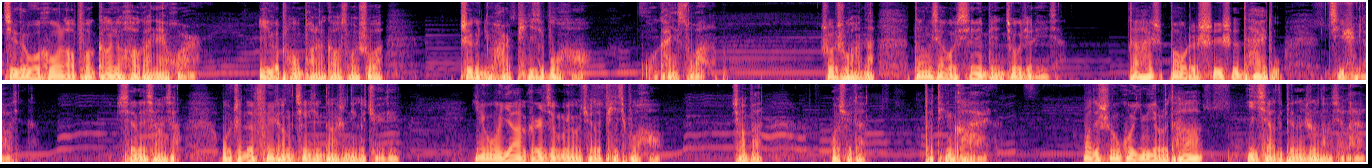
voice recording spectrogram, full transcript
记得我和我老婆刚有好感那会儿，一个朋友跑来告诉我说，这个女孩脾气不好，我看你算了吧。说实话呢，当下我心里边纠结了一下，但还是抱着试一试的态度继续了解她。现在想想，我真的非常庆幸当时那个决定，因为我压根儿就没有觉得脾气不好，相反，我觉得她挺可爱的。我的生活因为有了她，一下子变得热闹起来了。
